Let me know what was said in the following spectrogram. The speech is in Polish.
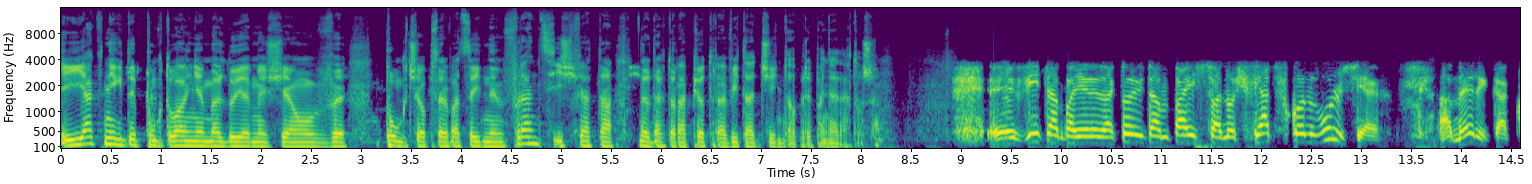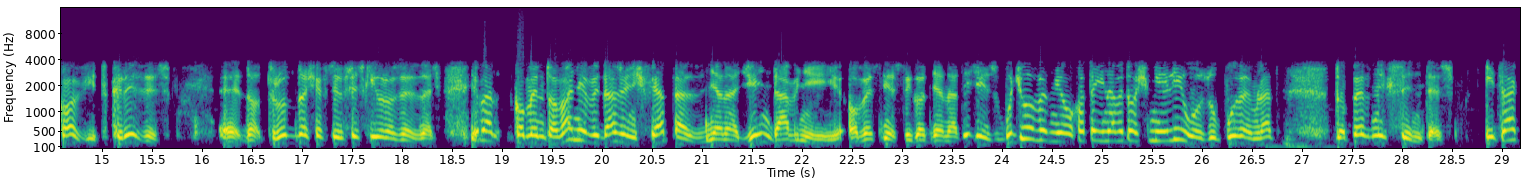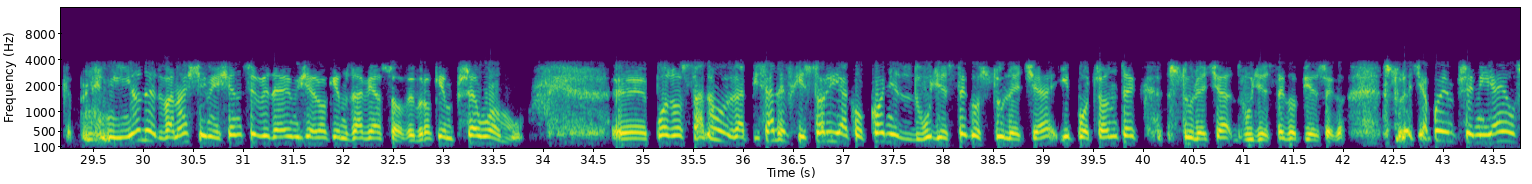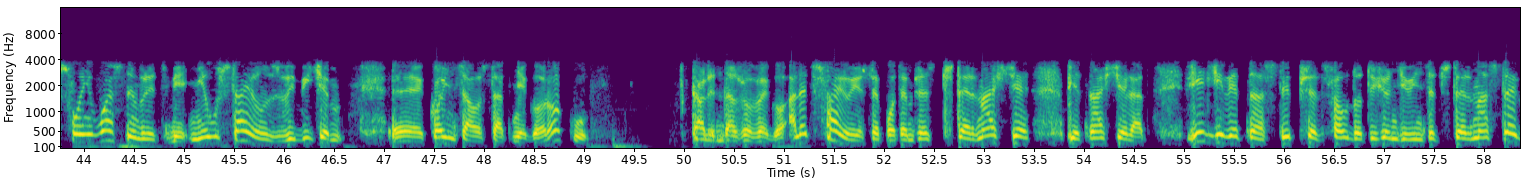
Jak nigdy punktualnie meldujemy się w punkcie obserwacyjnym Francji i świata redaktora Piotra Witać. Dzień dobry, panie redaktorze. E, witam panie redaktorze, witam państwa. No świat w konwulsjach. Ameryka, COVID, kryzys. E, no trudno się w tym wszystkim rozeznać. Chyba komentowanie wydarzeń świata z dnia na dzień, dawniej, obecnie z tygodnia na tydzień, wzbudziło we mnie ochotę i nawet ośmieliło z upływem lat do pewnych syntez. I tak minione 12 miesięcy wydaje mi się rokiem zawiasowym, rokiem przełomu. E, pozostaną zapisane w historii jako koniec XX stulecia i początek stulecia XXI. Stulecia, powiem, przemijają w swoim własnym rytmie, nie ustają z wybiciem e, końca ostatniego roku, kalendarzowego, ale trwają jeszcze potem przez 14-15 lat. Wiek XIX przetrwał do 1914 e,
